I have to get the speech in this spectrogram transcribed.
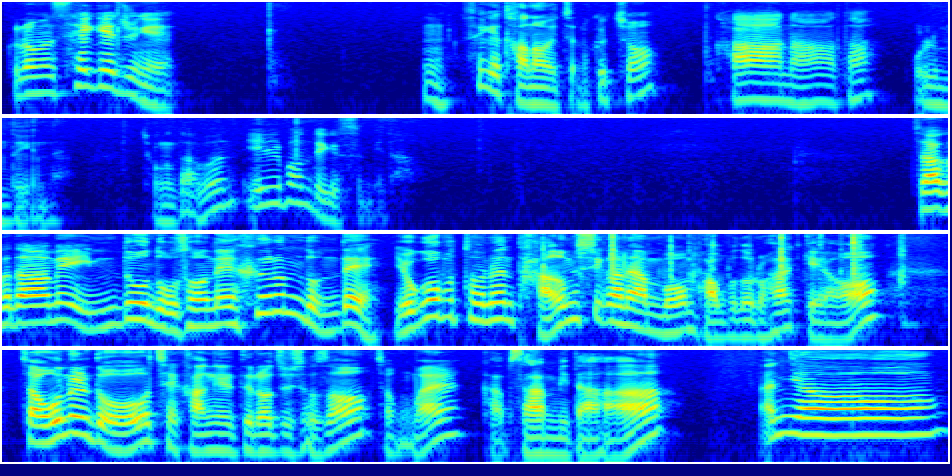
그러면 세 개 중에 음, 세 개 다 나와 있잖아. 그쵸? 가나다 고르면 되겠네요. 정답은 1번 되겠습니다. 자, 그 다음에 인도 노선의 흐름도인데 요거부터는 다음 시간에 한번 봐보도록 할게요. 자, 오늘도 제 강의를 들어주셔서 정말 감사합니다. 안녕.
